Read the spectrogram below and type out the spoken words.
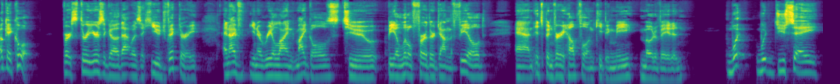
okay, cool. Versus three years ago, that was a huge victory. And I've, you know, realigned my goals to be a little further down the field. And it's been very helpful in keeping me motivated. What would you say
